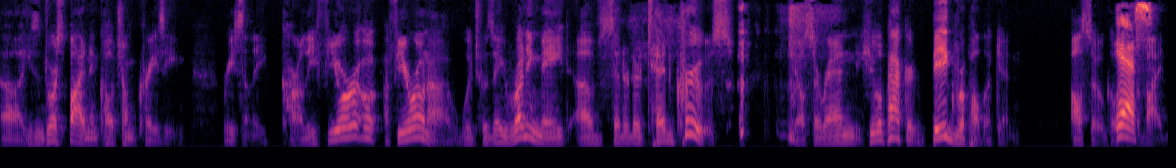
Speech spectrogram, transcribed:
Uh, he's endorsed Biden and called Trump crazy recently. Carly Fior- Fiorina, which was a running mate of Senator Ted Cruz. She also ran Hewlett Packard, big Republican, also going yes. for Biden.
